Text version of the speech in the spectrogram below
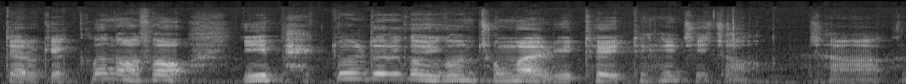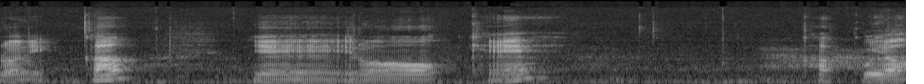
때 이렇게 끊어서 이 백돌들이가 이건 정말 위태위태해지죠. 자, 그러니까 예, 이렇게 갔고요.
